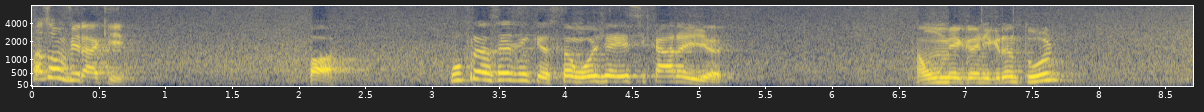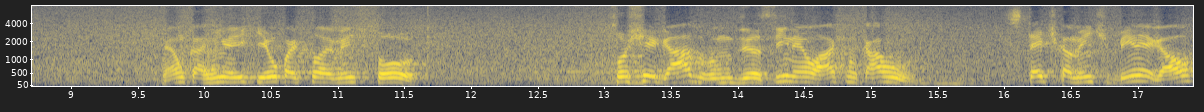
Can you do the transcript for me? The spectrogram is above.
Mas vamos virar aqui. Ó, o francês em questão hoje é esse cara aí, ó. É um Megane Grand Tour é um carrinho aí que eu particularmente tô, sou chegado, vamos dizer assim, né? Eu acho um carro esteticamente bem legal,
